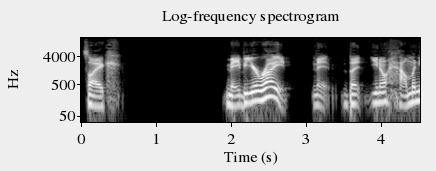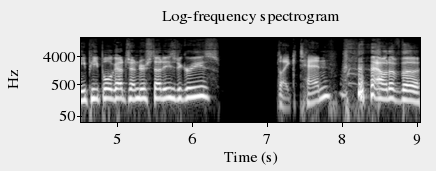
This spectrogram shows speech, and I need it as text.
It's like, maybe you're right, but you know how many people got gender studies degrees? Like ten out of the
